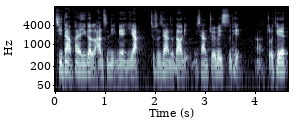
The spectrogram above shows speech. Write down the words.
鸡蛋放在一个篮子里面一样，就是这样子道理。你像绝味食品啊，昨天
